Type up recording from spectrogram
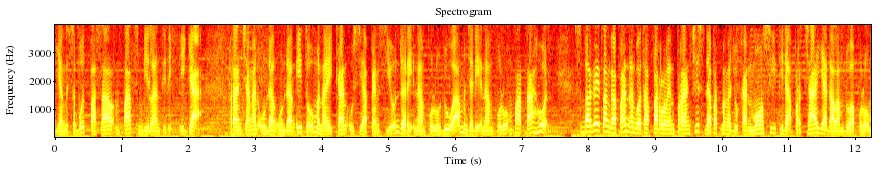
yang disebut pasal 49.3. Rancangan undang-undang itu menaikkan usia pensiun dari 62 menjadi 64 tahun. Sebagai tanggapan, anggota parlemen Prancis dapat mengajukan mosi tidak percaya dalam 24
